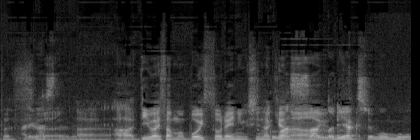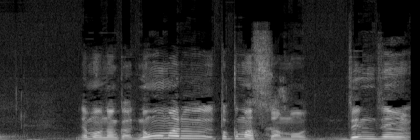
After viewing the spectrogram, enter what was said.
たです。ありましたね。はい。あ DY さんもボイストレーニングしなきゃなさんのリアクションももう、でもなんかノーマル徳松さんも全然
